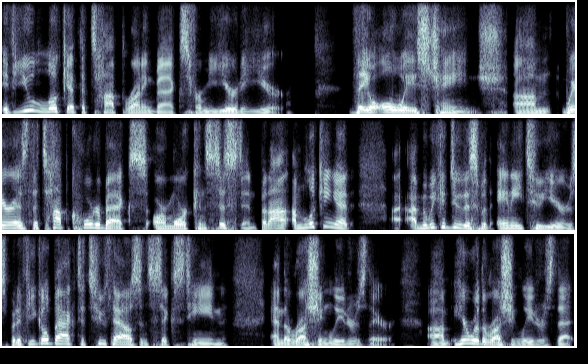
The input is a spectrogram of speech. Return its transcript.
if you look at the top running backs from year to year, they always change. Um, whereas the top quarterbacks are more consistent. But I, am looking at, I mean, we could do this with any two years, but if you go back to 2016 and the rushing leaders there, um, here were the rushing leaders that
